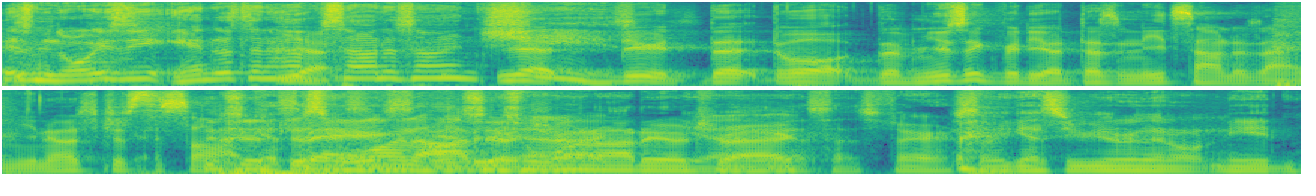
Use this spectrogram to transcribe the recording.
is noisy and doesn't have Yeah. sound design. Yeah, dude. The well, the music video doesn't need sound design. You know, it's just a song. It's just just bangs. one It's audio just track. one audio Yeah, I guess that's fair. So I guess you really don't need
